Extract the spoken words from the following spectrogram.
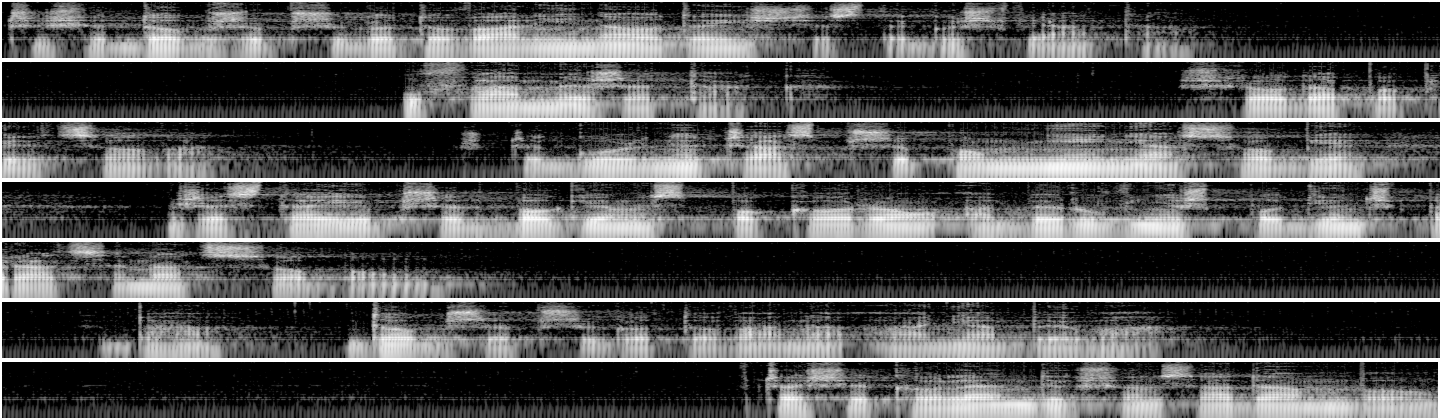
czy się dobrze przygotowali na odejście z tego świata. Ufamy, że tak. Środa Popielcowa, szczególny czas przypomnienia sobie, że staje przed Bogiem z pokorą, aby również podjąć pracę nad sobą. Chyba dobrze przygotowana Ania była. W czasie kolendy ksiądz Adam, bo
